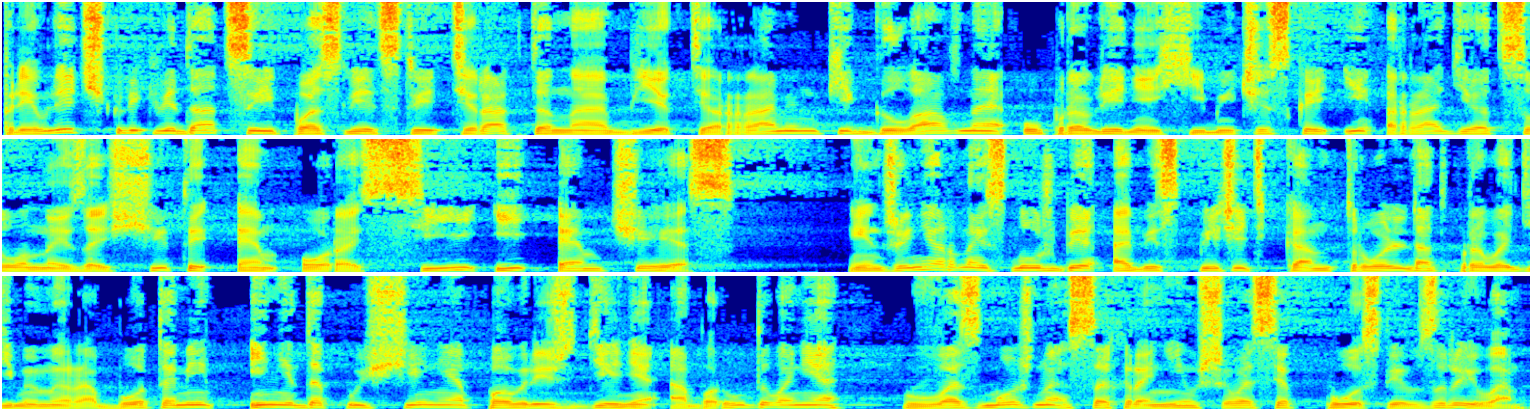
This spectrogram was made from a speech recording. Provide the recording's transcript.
Привлечь к ликвидации последствий теракта на объекте Раменки Главное управление химической и радиационной защиты МО России и МЧС. Инженерной службе обеспечить контроль над проводимыми работами и недопущение повреждения оборудования, возможно сохранившегося после взрыва.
